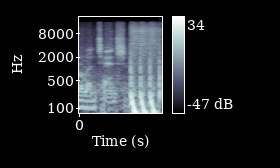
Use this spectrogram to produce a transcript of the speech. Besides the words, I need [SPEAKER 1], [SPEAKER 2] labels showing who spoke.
[SPEAKER 1] full intention.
